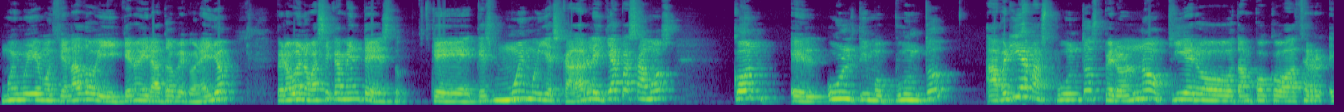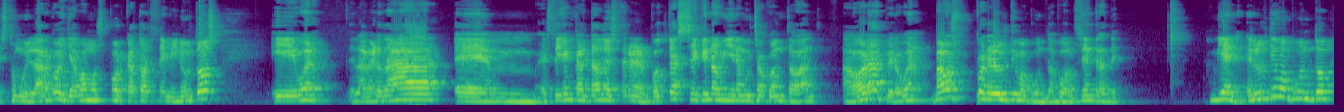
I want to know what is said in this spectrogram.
muy, muy emocionado y quiero ir a tope con ello. Pero bueno, básicamente esto, que, que es muy, muy escalable. Ya pasamos con el último punto. Habría más puntos, pero no quiero tampoco hacer esto muy largo. Ya vamos por 14 minutos. Y bueno, la verdad, em, estoy encantado de estar en el podcast. Sé que no viene mucho a cuento ahora, pero bueno, vamos por el último punto, Paul, céntrate. Bien, el último punto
